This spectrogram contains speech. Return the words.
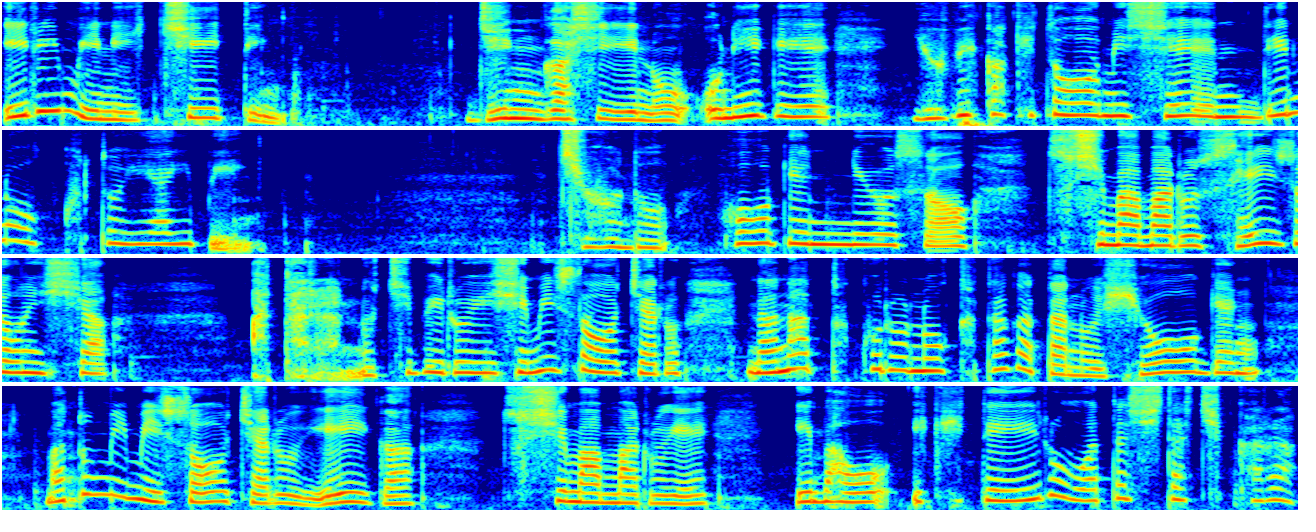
入り身にチーティン人がしのおにげ指かきとみせんでのことやいびん中の方言ニュースを対馬丸生存者あたらぬちびるいしみそうちゃる七ところの方々の表現まとみみそうちゃる映画対馬丸へ今を生きている私たちから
